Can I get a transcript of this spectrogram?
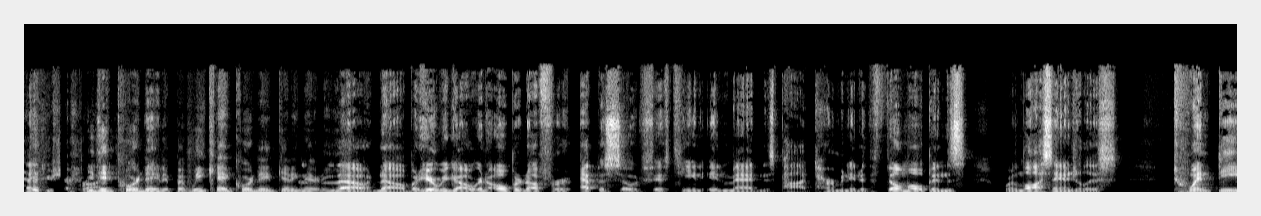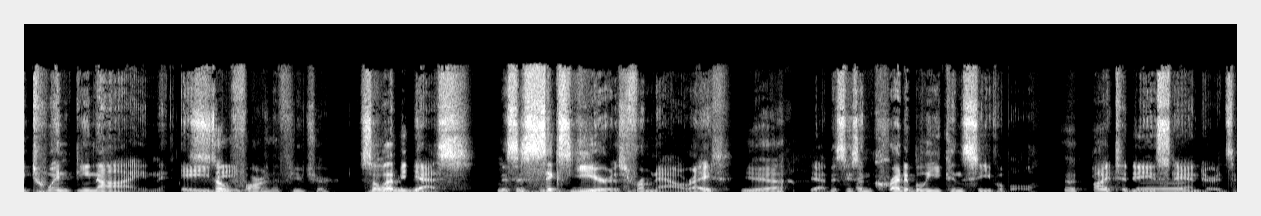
Thank you, Chef. you did coordinate it, but we can't coordinate getting there. To no, no. But here we go. We're going to open it up for episode 15 in Madness Pod. Terminator. The film opens. We're in Los Angeles. 2029 AD. So far in the future. So let me guess. This is six years from now, right? Yeah. Yeah. This is incredibly conceivable by today's standards.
